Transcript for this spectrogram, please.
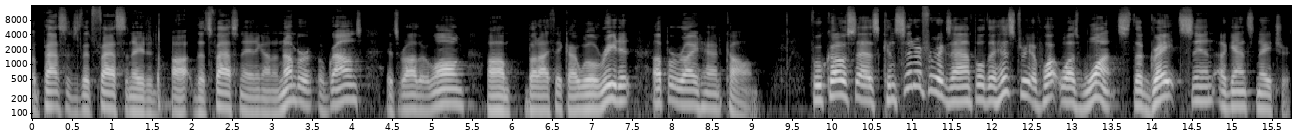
a passage that fascinated, uh, that's fascinating on a number of grounds. It's rather long, um, but I think I will read it. Upper right hand column. Foucault says Consider, for example, the history of what was once the great sin against nature,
